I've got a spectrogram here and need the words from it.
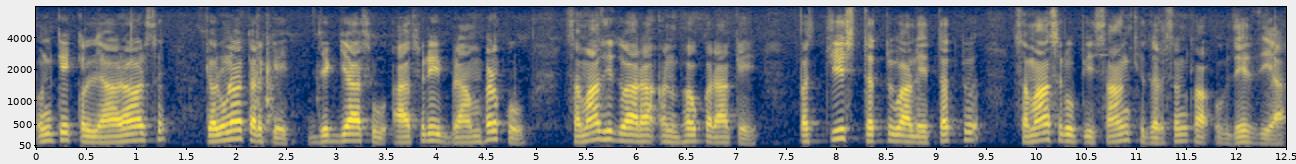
उनके कल्याणार्थ करुणा करके, जिज्ञासु आसुरी ब्राह्मण को समाधि द्वारा अनुभव करा के पच्चीस तत्व वाले तत्व समास रूपी सांख्य दर्शन का उपदेश दिया।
